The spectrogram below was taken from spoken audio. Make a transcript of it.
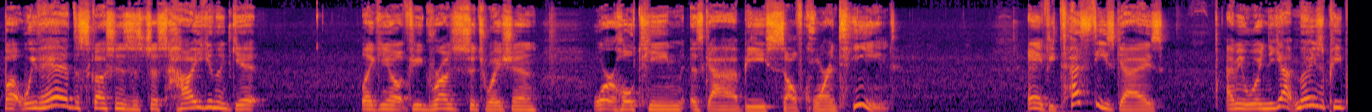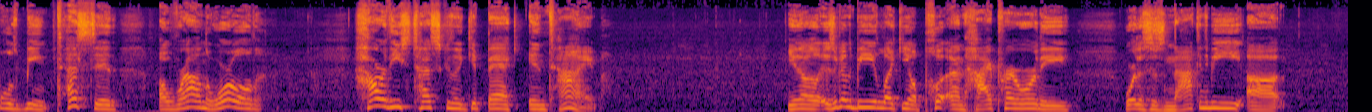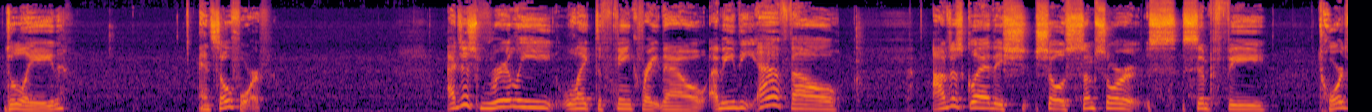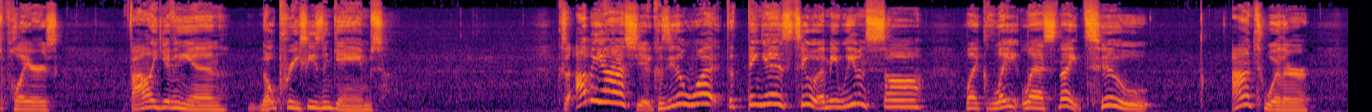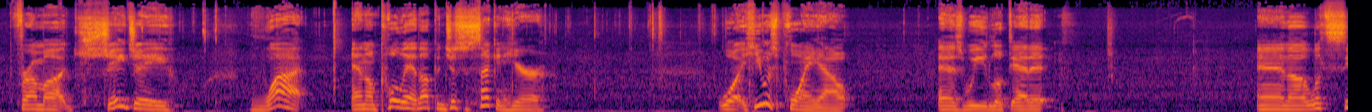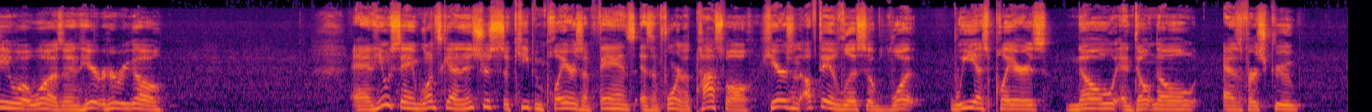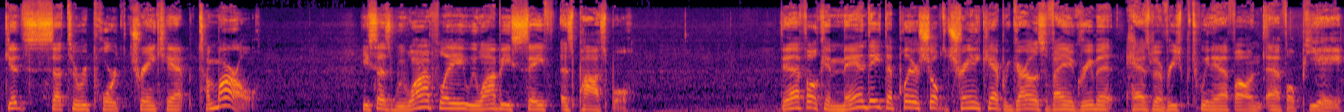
but we've had discussions. It's just how you gonna get, like you know, if you run a situation where a whole team is gotta be self quarantined, and if you test these guys, I mean, when you got millions of people being tested around the world, how are these tests gonna get back in time? You know, is it gonna be like you know put on high priority, where this is not gonna be uh, delayed, and so forth? I just really like to think right now. I mean, the NFL. I'm just glad they sh- show some sort of s- sympathy towards players. Finally giving in. No preseason games. Because I'll be honest with you, because you know what? The thing is, too, I mean, we even saw, like, late last night, too, on Twitter from uh, JJ Watt, and I'll pull that up in just a second here. What he was pointing out as we looked at it. And uh, let's see what it was. And here, here we go. And he was saying, once again, in interest of keeping players and fans as informed as possible, here's an updated list of what we as players know and don't know as a first group gets set to report to training camp tomorrow. He says, We want to play, we want to be safe as possible. The NFL can mandate that players show up to training camp regardless if any agreement has been reached between the NFL and NFLPA.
